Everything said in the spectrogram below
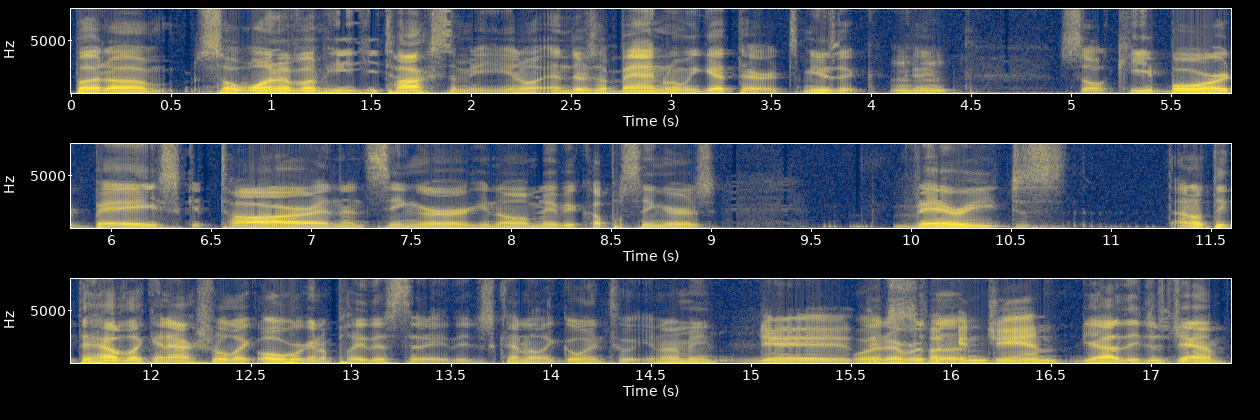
but um, so one of them he he talks to me. You know, and there's a band when we get there. It's music. Okay. Mhm. So keyboard, bass, guitar, and then singer. You know, maybe a couple singers. Very just. I don't think they have like an actual like oh we're gonna play this today. They just kind of like go into it. You know what I mean? yeah, yeah, yeah Whatever the- fucking jam Yeah, they just jam,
